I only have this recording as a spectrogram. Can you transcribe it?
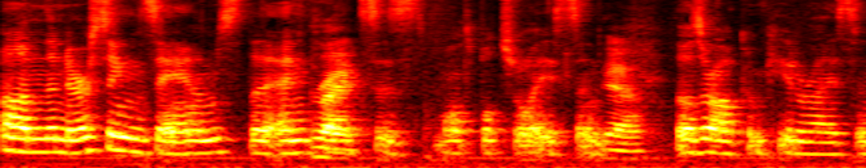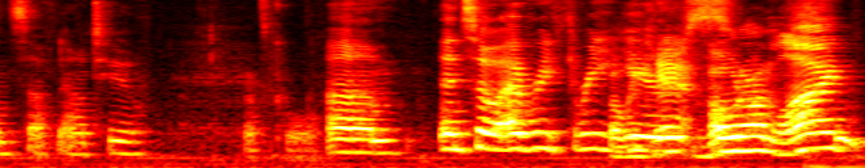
um, the nursing exams, the NCLEX Right. is multiple choice, and yeah, those are all computerized and stuff now too. that's cool. Um, and so every three But we years, can't vote online.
